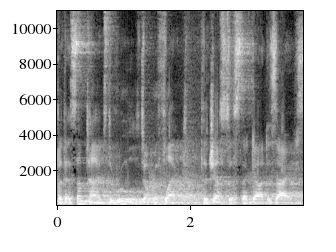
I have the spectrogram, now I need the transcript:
but that sometimes the rules don't reflect the justice that God desires.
